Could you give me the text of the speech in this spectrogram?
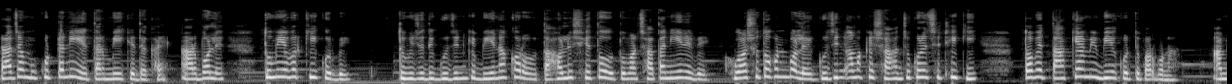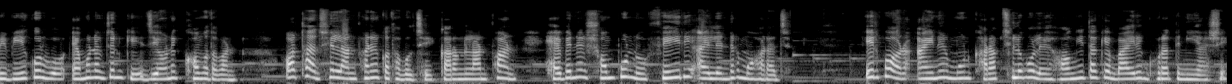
রাজা মুকুটটা নিয়ে তার মেয়েকে দেখায় আর বলে, তুমি এবার কি করবে? তুমি যদি গুজিনকে বিয়ে না করো, তাহলে সে তো তোমার ছাতা নিয়ে নেবে। হুয়াশু তখন বলে, গুজিন আমাকে সাহায্য করেছে ঠিকই, তবে তাকে আমি বিয়ে করতে পারব না। আমি বিয়ে করব এমন একজনকে যে অনেক ক্ষমতাবান। অর্থাৎ সে লানফানের কথা বলছে, কারণ লানফান হেভেনের সম্পূর্ণ ফেইরি আইল্যান্ডের মহারাজ। এরপর আইনের মন খারাপ ছিল বলে হংই তাকে বাইরে ঘোরাতে নিয়ে আসে।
